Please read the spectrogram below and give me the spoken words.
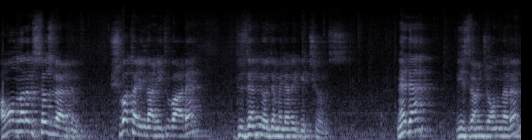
Ama onlara bir söz verdim. Şubat ayından itibaren düzenli ödemelere geçiyoruz. Neden? Biz önce onların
